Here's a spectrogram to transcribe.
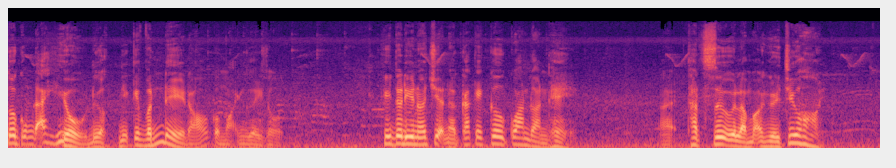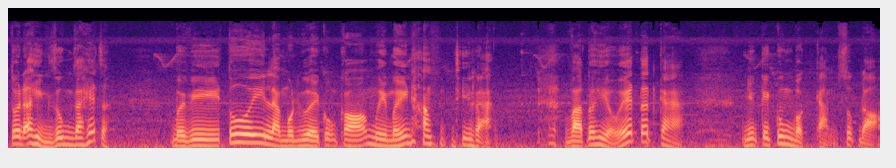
Tôi cũng đã hiểu được những cái vấn đề đó của mọi người rồi. Khi tôi đi nói chuyện ở các cái cơ quan đoàn thể thật sự là mọi người chưa hỏi. Tôi đã hình dung ra hết rồi. Bởi vì tôi là một người cũng có mười mấy năm đi làm. và tôi hiểu hết tất cả những cái cung bậc cảm xúc đó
